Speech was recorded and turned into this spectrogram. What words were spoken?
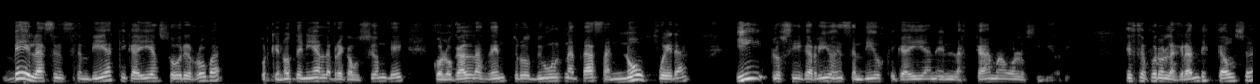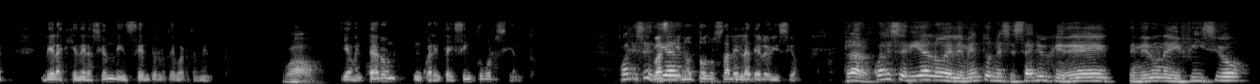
velas encendidas que caían sobre ropa porque no tenían la precaución de colocarlas dentro de una taza, no fuera, y los cigarrillos encendidos que caían en las camas o en los sillones. Esas fueron las grandes causas de la generación de incendios en los departamentos. Wow. Y aumentaron un 45%. ¿Cuáles serían, no todo sale en la televisión. Claro, ¿cuáles serían los elementos necesarios que debe tener un edificio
